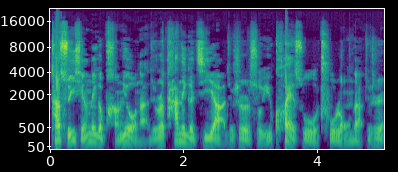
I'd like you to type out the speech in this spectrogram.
他随行那个朋友呢，就说他那个鸡啊，就是属于快速出笼的，就是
